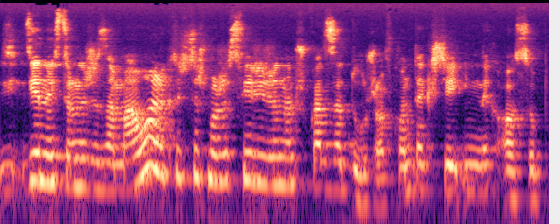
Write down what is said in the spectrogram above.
Z, jednej strony, że za mało, ale ktoś też może stwierdzić, że na przykład za dużo w kontekście innych osób.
